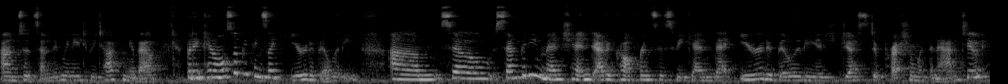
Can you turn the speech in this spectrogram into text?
Um, so it's something we need to be talking about. But it can also be things like irritability. Um, so somebody mentioned at a conference this weekend that irritability is just depression with an attitude.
